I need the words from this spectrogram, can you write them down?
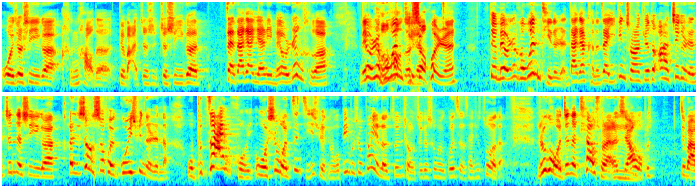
我就是一个很好的，对吧？就是就是一个在大家眼里没有任何没有任何问题的社会人。对，没有任何问题的人，大家可能在一定程度上觉得啊，这个人真的是一个很受社会规训的人呢。我不在乎，我是我自己选的，我并不是为了遵守这个社会规则才去做的。如果我真的跳出来了，只要我不，对吧？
